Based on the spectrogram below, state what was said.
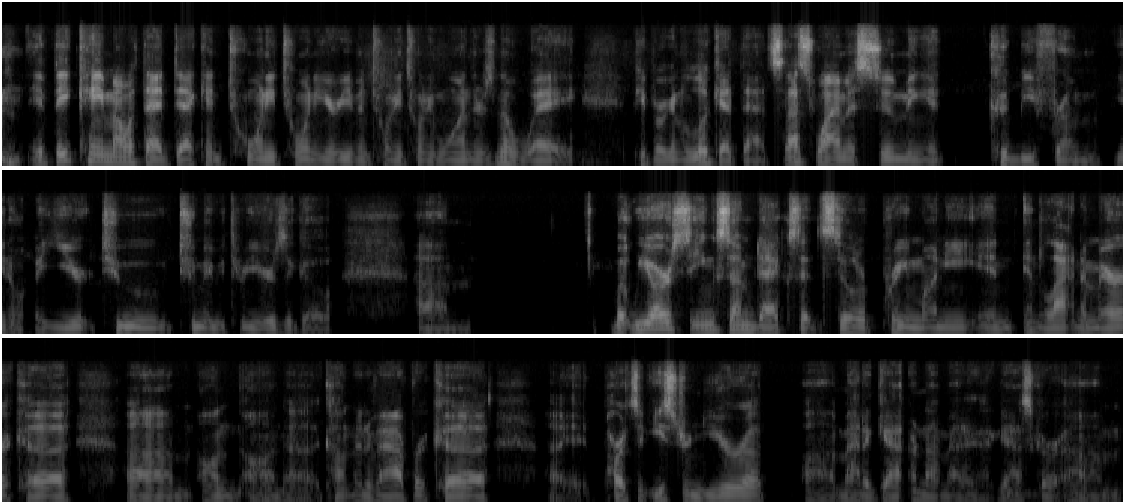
if they came out with that deck in 2020 or even 2021 there's no way people are going to look at that. So that's why i'm assuming it could be from you know a year two two maybe three years ago um, but we are seeing some decks that still are pre-money in in Latin America, um, on on uh, continent of Africa, uh, parts of Eastern Europe, uh, Madagascar, or not Madagascar. Um,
